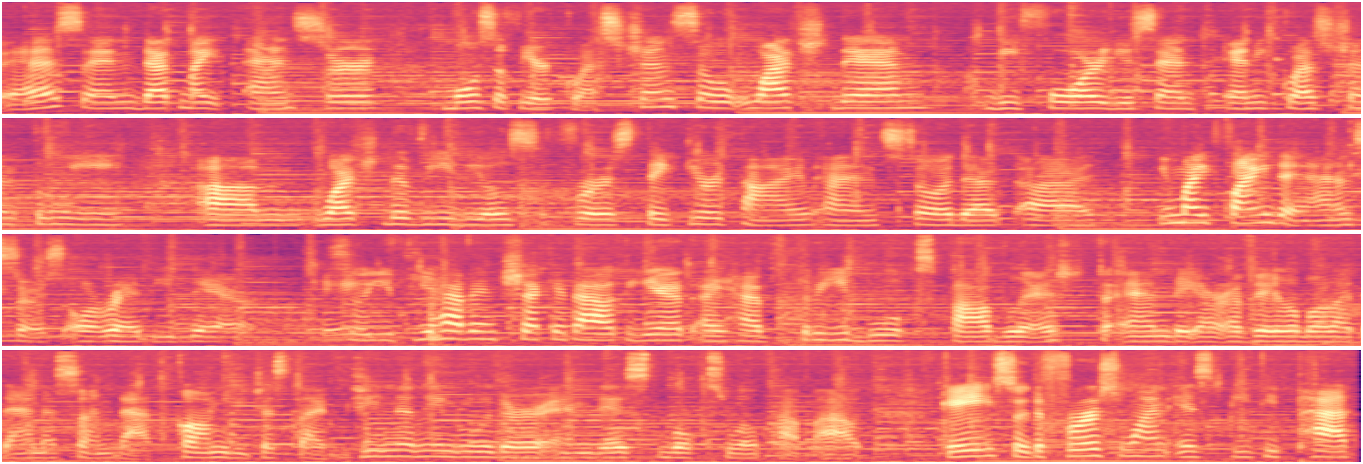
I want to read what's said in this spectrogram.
US and that might answer most of your questions. So watch them before you send any question to me um, watch the videos first take your time and so that uh, you might find the answers already there okay? So if you haven't checked it out yet i have three books published and they are available at amazon.com you just type Gina Lynn Ruder and these books will pop out okay? So the first one is pt path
